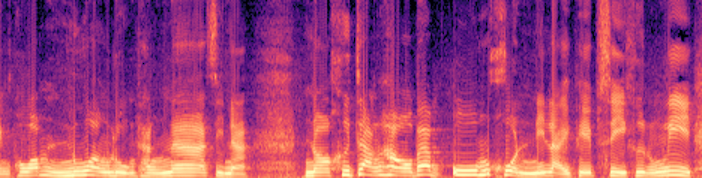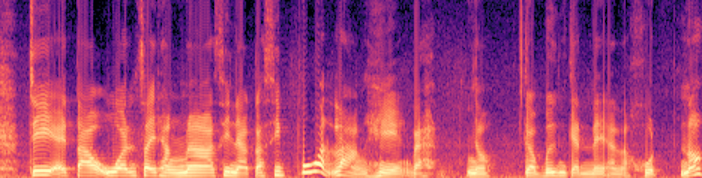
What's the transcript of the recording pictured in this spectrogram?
งเพราะว่ามันน่วงลงทางหน้าสินะเนาะคือจังเฮาแบบอุ้มขนนี่ไหลเพปซีคือนุ้งลี่เจไอตาอ้วนใส่ทางหน้าสินะก็สิปวดหลังแหงไปเนาะ ก็เบิ่งกันในอนาคตเนาะ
